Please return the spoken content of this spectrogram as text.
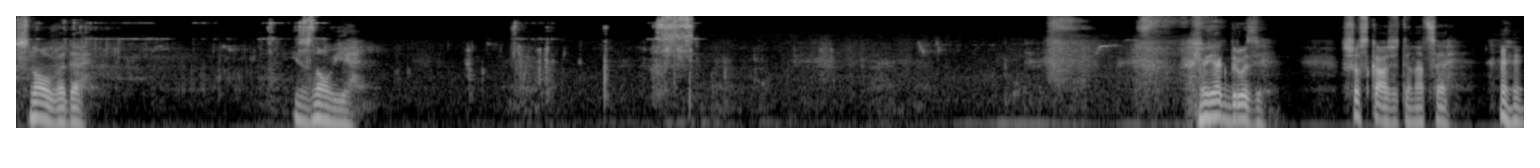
Знов веде. І знов є. Ну як, друзі, що скажете на це?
